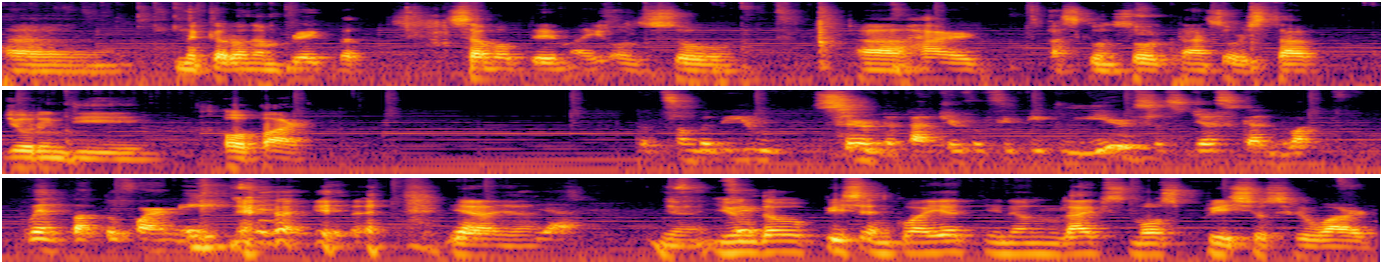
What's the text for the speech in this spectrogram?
Uh, nagkaroon ng break but some of them I also uh, hired as consultants or staff during the OPAR. But somebody who served the country for 52 years has just got went back to farming. yeah, yeah. yeah. Yeah, yung daw peace and quiet, yun ang life's most precious reward.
